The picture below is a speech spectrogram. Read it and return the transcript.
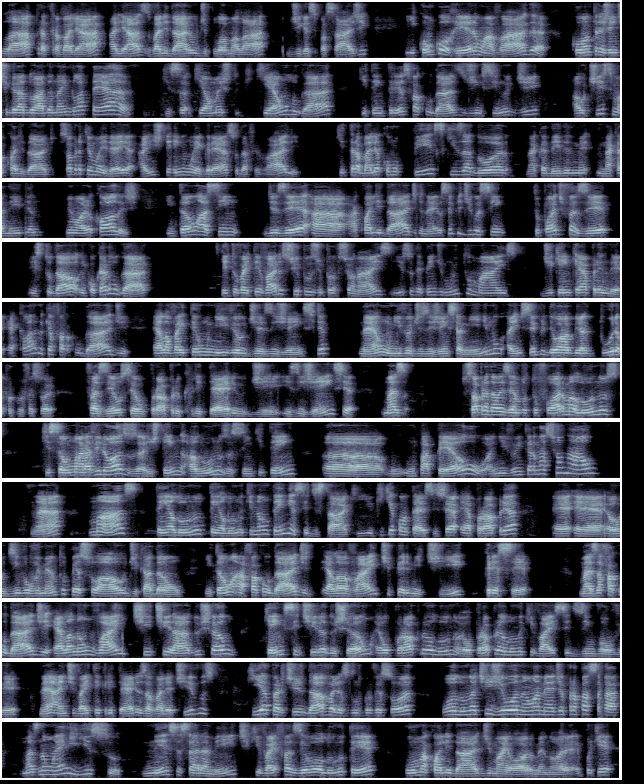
lá para trabalhar. Aliás, validaram o diploma lá, diga-se passagem, e concorreram à vaga contra gente graduada na Inglaterra, que, que, é, uma, que é um lugar que tem três faculdades de ensino de altíssima qualidade. Só para ter uma ideia, a gente tem um egresso da Fevale que trabalha como pesquisador na Canadian, na Canadian Memorial College. Então, assim, dizer a, a qualidade, né? Eu sempre digo assim, tu pode fazer, estudar em qualquer lugar, e tu vai ter vários tipos de profissionais e isso depende muito mais de quem quer aprender. É claro que a faculdade ela vai ter um nível de exigência, né, um nível de exigência mínimo. A gente sempre deu a abertura para o professor fazer o seu próprio critério de exigência, mas só para dar o um exemplo, tu forma alunos que são maravilhosos. A gente tem alunos assim que têm uh, um papel a nível internacional, né? Mas tem aluno tem aluno que não tem esse destaque. E o que que acontece? Isso é, é a própria é, é, é, o desenvolvimento pessoal de cada um. Então a faculdade ela vai te permitir crescer. Mas a faculdade ela não vai te tirar do chão. Quem se tira do chão é o próprio aluno é o próprio aluno que vai se desenvolver né? A gente vai ter critérios avaliativos que a partir da avaliação do professor o aluno atingiu ou não a média para passar mas não é isso necessariamente que vai fazer o aluno ter uma qualidade maior ou menor. É porque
